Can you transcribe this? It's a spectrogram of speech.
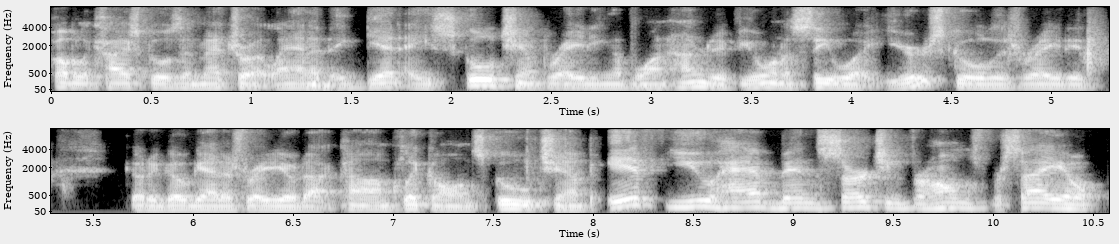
public high schools in Metro Atlanta that get a school chimp rating of 100. If you want to see what your school is rated, go to gogaddisradio.com, click on school chimp. If you have been searching for homes for sale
